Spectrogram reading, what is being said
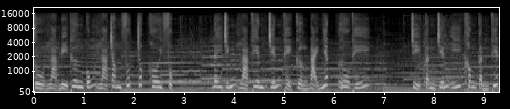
dù là bị thương cũng là trong phút chốc khôi phục đây chính là thiên chiến thể cường đại nhất ưu thế. Chỉ cần chiến ý không cần thiết,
